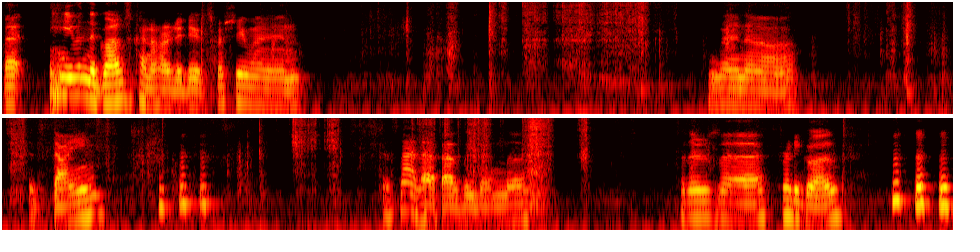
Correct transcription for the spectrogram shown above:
But even the gloves kind of hard to do, especially when when uh it's dying. it's not that badly done though. So there's a Freddy glove.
